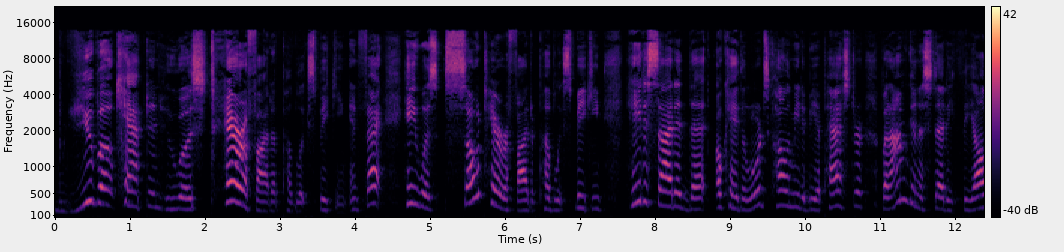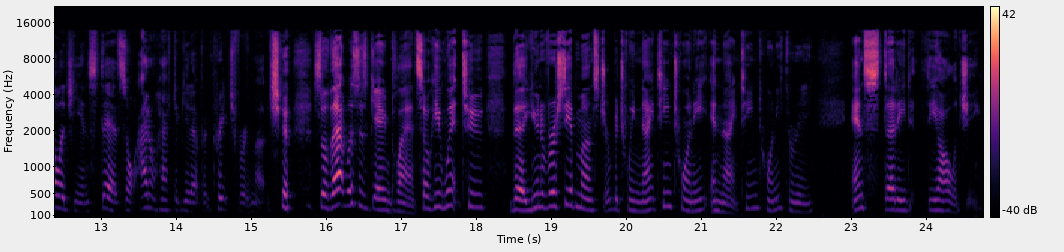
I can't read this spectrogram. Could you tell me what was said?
U boat captain who was terrified of public speaking. In fact, he was so terrified of public speaking, he decided that, okay, the Lord's calling me to be a pastor, but I'm going to study theology instead so I don't have to get up and preach very much. so that was his game plan. So he went to the University of Munster between 1920 and 1923 and studied theology.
